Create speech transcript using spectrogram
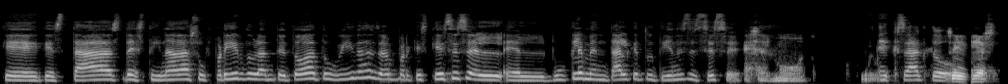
que, que estás destinada a sufrir durante toda tu vida, ¿sabes? Porque es que ese es el, el bucle mental que tú tienes, es ese. Es el mood. Exacto. Sí, y es,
